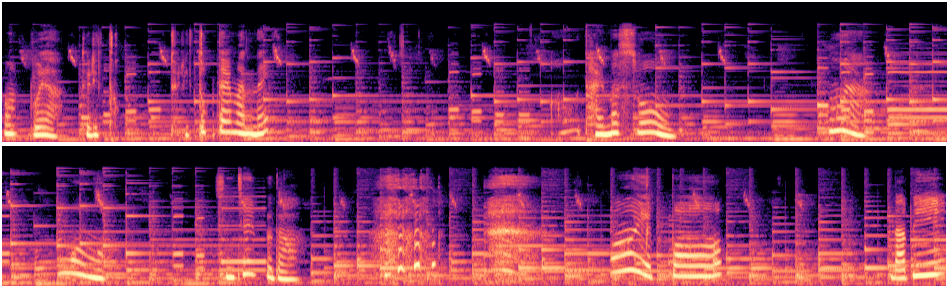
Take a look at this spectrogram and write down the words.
어 뭐야 둘이 똑 둘이 똑 닮았네 닮았어. 우와. 어머 진짜 예쁘다. 아 예뻐. 나비.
